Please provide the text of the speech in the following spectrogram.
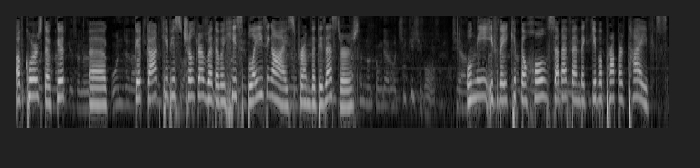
Of course, the good, uh, good God keep His children with His blazing eyes from the disasters. Only if they keep the whole Sabbath and they give proper tithes.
